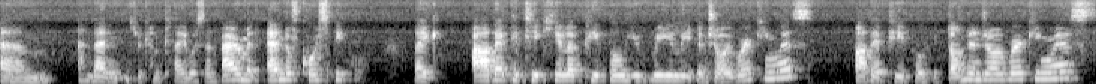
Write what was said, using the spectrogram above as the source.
Um, and then you can play with environment and of course people. Like, are there particular people you really enjoy working with? Are there people you don't enjoy working with?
